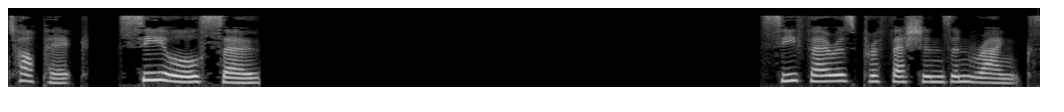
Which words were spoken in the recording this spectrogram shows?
Topic. See also Seafarers professions and ranks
